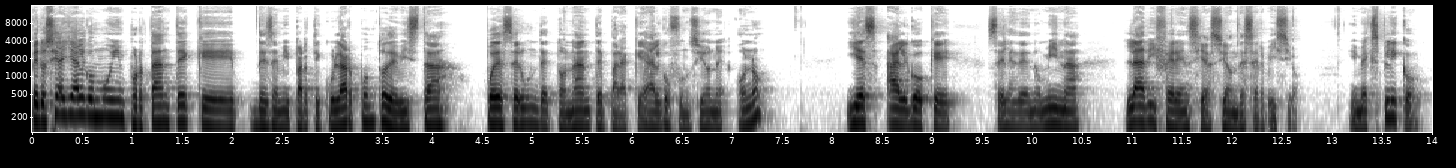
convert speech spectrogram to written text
pero sí hay algo muy importante que desde mi particular punto de vista puede ser un detonante para que algo funcione o no. Y es algo que se le denomina la diferenciación de servicio. Y me explico.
